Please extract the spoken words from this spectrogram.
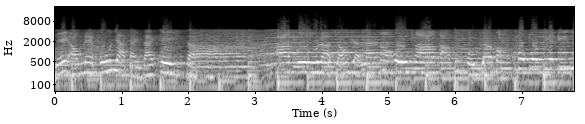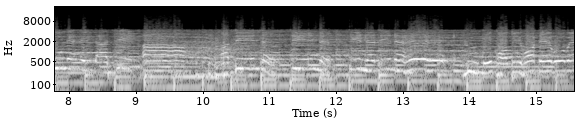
ရဲအောင်နဲ့ကိုးညတိုင်တိုင်အိတ်စာအာကိုရာကြောင့်ရလန်တော့အိုငါကသူ့ပုံစံမပုံပုံပြည့်ပြီးဦးနဲ့အိတ်တာချစ်ခါမတင်းနဲ့တင်းနဲ့တင်းနဲ့တင်းနဲ့ဟေးလူမေးခေါ်ပြီးဟိုတယ်ကိုပဲ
